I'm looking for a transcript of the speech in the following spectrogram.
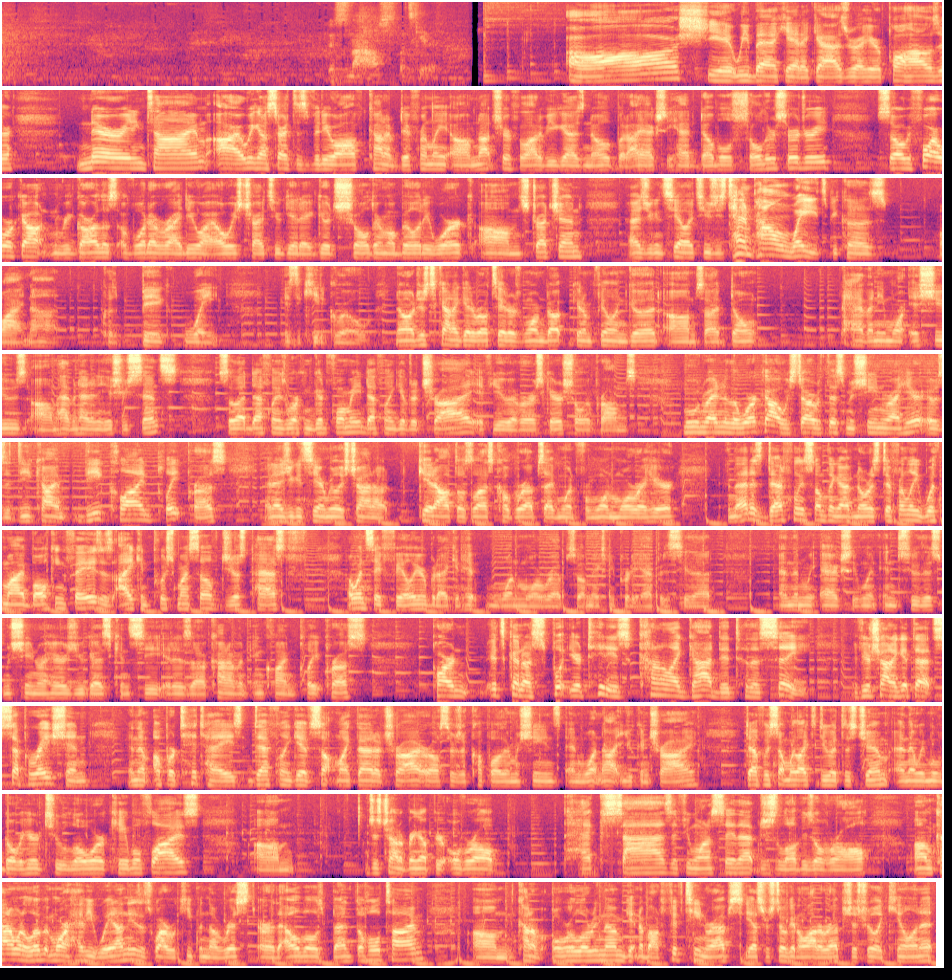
This is my house. Let's get it. Aw, shit. We back at it, guys, right here. Paul Hauser. Narrating time. Alright, we're going to start this video off kind of differently. I'm um, not sure if a lot of you guys know, but I actually had double shoulder surgery. So before I work out, and regardless of whatever I do, I always try to get a good shoulder mobility work, um, stretching. As you can see, I like to use these 10 pound weights because why not? Because big weight is the key to grow. No, just to kind of get the rotators warmed up, get them feeling good, um, so I don't have any more issues. Um, haven't had any issues since. So that definitely is working good for me. Definitely give it a try if you ever are scared of shoulder problems. Moving right into the workout, we start with this machine right here. It was a decline, decline plate press. And as you can see, I'm really trying to get out those last couple reps. I even went for one more right here. And that is definitely something I've noticed differently with my bulking phase is I can push myself just past, I wouldn't say failure, but I can hit one more rep. So it makes me pretty happy to see that. And then we actually went into this machine right here. As you guys can see, it is a, kind of an inclined plate press. Pardon, it's going to split your titties kind of like God did to the sea. If you're trying to get that separation in them upper titties, definitely give something like that a try, or else there's a couple other machines and whatnot you can try. Definitely something we like to do at this gym. And then we moved over here to lower cable flies. Um, just trying to bring up your overall pec size, if you want to say that. Just love these overall. Um, kind of want a little bit more heavy weight on these. That's why we're keeping the wrist or the elbows bent the whole time. Um, kind of overloading them, getting about 15 reps. Yes, we're still getting a lot of reps, just really killing it.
